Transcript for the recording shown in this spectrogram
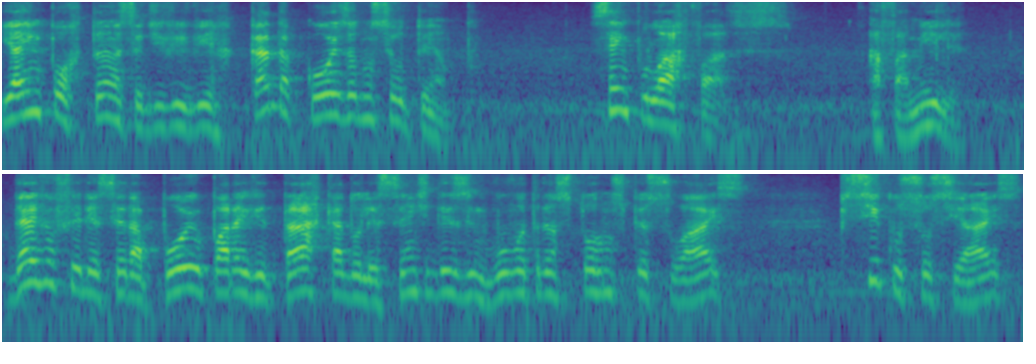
e a importância de viver cada coisa no seu tempo, sem pular fases. A família deve oferecer apoio para evitar que a adolescente desenvolva transtornos pessoais, psicossociais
